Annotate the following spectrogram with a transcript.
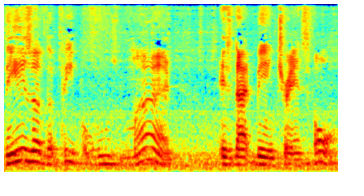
These are the people whose mind is not being transformed.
